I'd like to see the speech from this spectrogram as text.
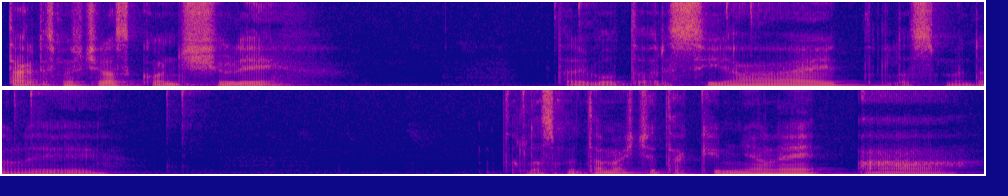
Tak, kde jsme včera skončili? Tady bylo to RCI, tohle jsme dali. Tohle jsme tam ještě taky měli a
